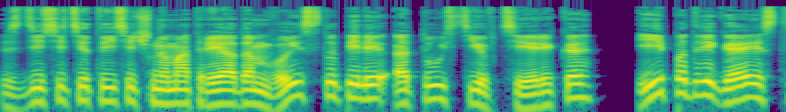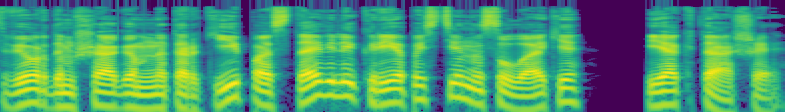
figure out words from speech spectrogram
с десятитысячным отрядом выступили от устьев Терека и, подвигаясь твердым шагом на Тарки, поставили крепости на Сулаке и Акташе.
